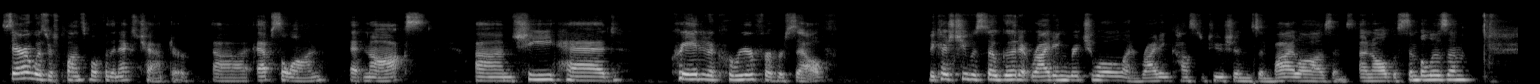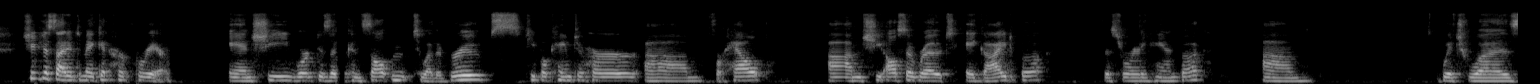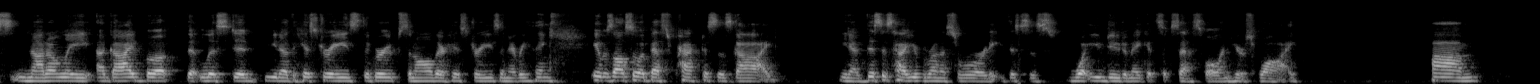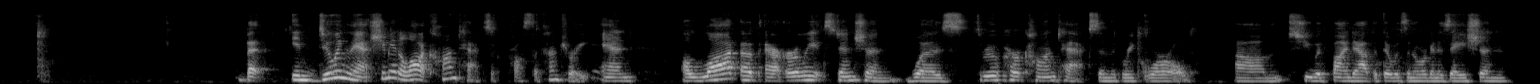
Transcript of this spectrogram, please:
Sarah was responsible for the next chapter, uh, Epsilon at Knox. Um, she had created a career for herself because she was so good at writing ritual and writing constitutions and bylaws and, and all the symbolism she decided to make it her career. And she worked as a consultant to other groups. People came to her um, for help. Um, she also wrote a guidebook, the sorority handbook, um, which was not only a guidebook that listed, you know, the histories, the groups and all their histories and everything. It was also a best practices guide. You know, this is how you run a sorority. This is what you do to make it successful, and here's why. Um, but in doing that, she made a lot of contacts across the country. And a lot of our early extension was through her contacts in the Greek world. Um, she would find out that there was an organization,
